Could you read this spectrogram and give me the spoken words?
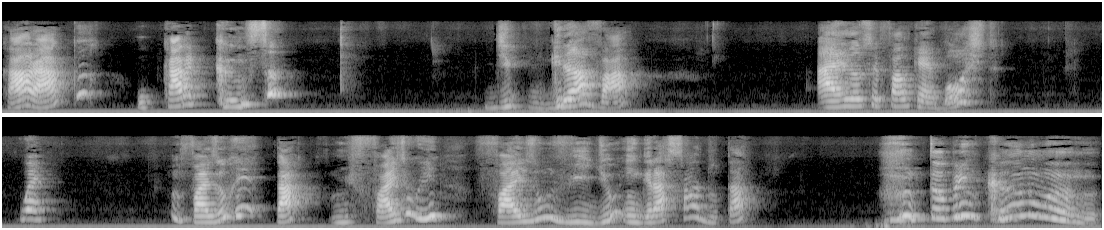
caraca, o cara cansa de gravar Aí você fala que é bosta? Ué, me faz eu rir, tá? Me faz eu rir. Faz um vídeo engraçado, tá? Tô brincando, mano.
